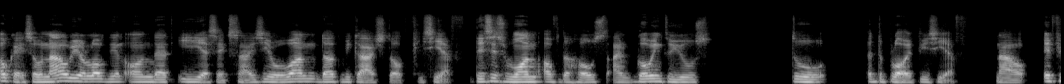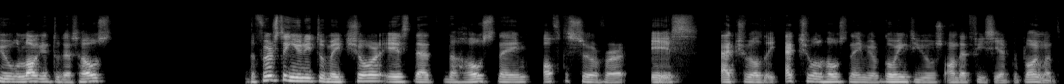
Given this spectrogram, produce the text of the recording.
Okay, so now we are logged in on that esxi01.vcache.vcf. This is one of the hosts I'm going to use to uh, deploy VCF. Now, if you log into this host, the first thing you need to make sure is that the host name of the server is actual the actual host name you're going to use on that VCF deployment.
